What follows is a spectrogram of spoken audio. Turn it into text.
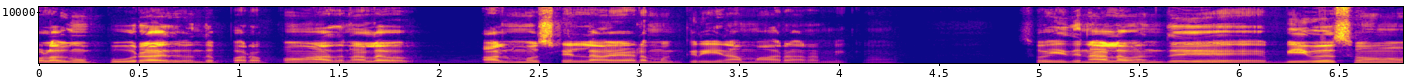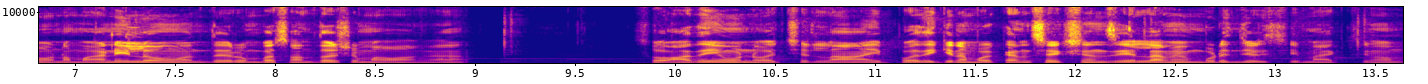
உலகம் பூரா அது வந்து பரப்போம். அதனால் ஆல்மோஸ்ட் எல்லா இடமும் க்ரீனாக மாற ஆரம்பிக்கும். ஸோ இதனால் வந்து பீவர்ஸும் நம்ம அணிலும் வந்து ரொம்ப சந்தோஷமாவாங்க. ஸோ அதையும் ஒன்று வச்சிடலாம். இப்போதைக்கு நம்ம கன்ஸ்ட்ரக்ஷன்ஸ் எல்லாமே முடிஞ்சிடுச்சு மேக்ஸிமம்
